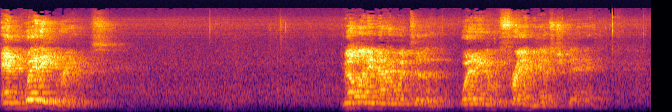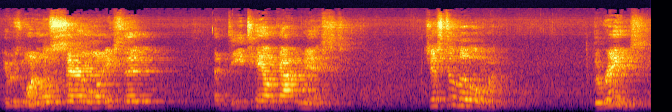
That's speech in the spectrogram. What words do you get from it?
And wedding rings. Melanie and I went to the wedding of a friend yesterday. It was one of those ceremonies that a detail got missed. Just a little one. The rings.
